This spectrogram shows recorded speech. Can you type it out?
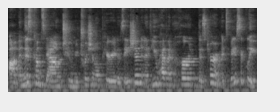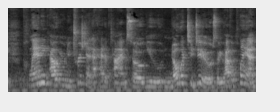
Um, and this comes down to nutritional periodization. And if you haven't heard this term, it's basically planning out your nutrition ahead of time so you know what to do, so you have a plan,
